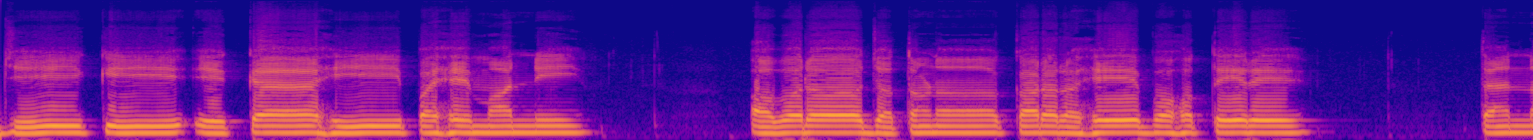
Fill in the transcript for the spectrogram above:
ਜੀ ਕੀ ਏਕੈ ਹੀ ਪਹਿਮਾਨੀ ਅਵਰ ਜਤਨ ਕਰ ਰਹੇ ਬਹੁ ਤੇਰੇ। ਤੈਨ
